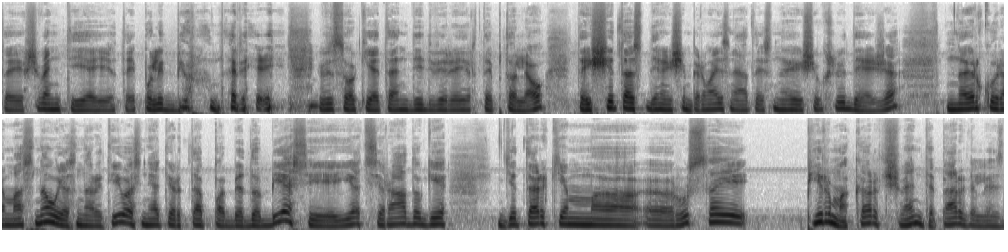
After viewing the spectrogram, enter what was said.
tai šventieji, tai politbiuro nariai, visokie ten didvyriai ir taip toliau. Tai šitas 91 metais nuėjo iš šiukšlių dėžę. Na ir kūriamas naujas naratyvas, net ir ta pabėdobėsija, jie atsiradogi Gi tarkim, rusai pirmą kartą šventė pergalės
